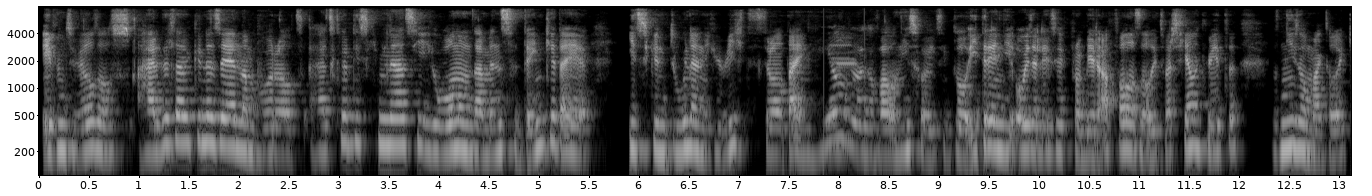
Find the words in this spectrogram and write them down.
eventueel zelfs harder zou kunnen zijn dan bijvoorbeeld huidskleurdiscriminatie. Gewoon omdat mensen denken dat je iets kunt doen aan je gewicht, terwijl dat in heel veel gevallen niet zo is. Ik bedoel, iedereen die ooit al eens heeft proberen afvallen, zal dit waarschijnlijk weten. Dat is niet zo makkelijk.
